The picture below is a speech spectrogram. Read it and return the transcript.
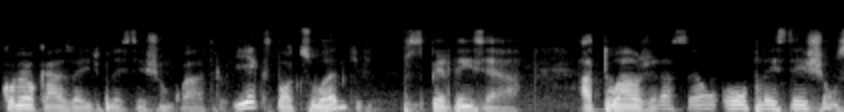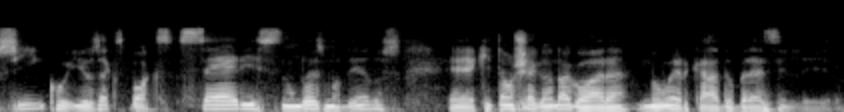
como é o caso aí de PlayStation 4 e Xbox One, que pertence à atual geração, ou PlayStation 5 e os Xbox Series, são dois modelos é, que estão chegando agora no mercado brasileiro.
